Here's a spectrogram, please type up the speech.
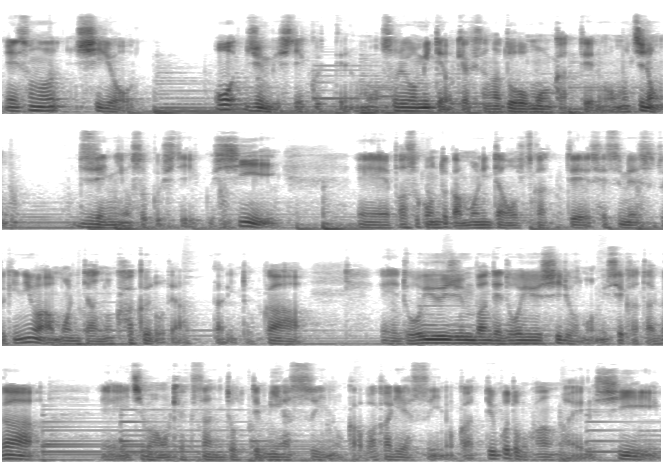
で、その資料を準備していくっていうのも、それを見てお客さんがどう思うかっていうのももちろん事前に予測していくし、えー、パソコンとかモニターを使って説明するときにはモニターの角度であったりとか、えどういう順番でどういう資料の見せ方が、え一番お客さんにとって見やすいのか分かりやすいのかっていうことも考えるし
